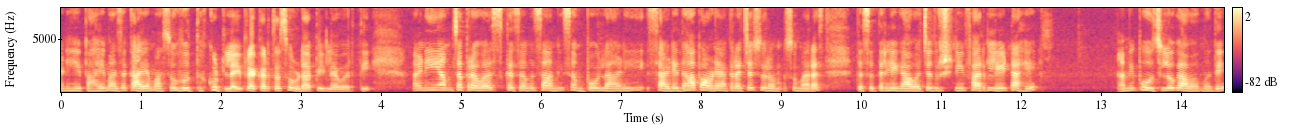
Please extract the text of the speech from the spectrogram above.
आणि हे पहा हे माझं कायम असं होतं कुठल्याही प्रकारचा सोडा पिल्यावरती. आणि आमचा प्रवास कसाबसा आम्ही संपवला आणि साडेदहा पावणे अकराच्या सुरम सुमारास तसं तर हे गावाच्या दृष्टीने फार लेट आहे. आम्ही पोहोचलो गावामध्ये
